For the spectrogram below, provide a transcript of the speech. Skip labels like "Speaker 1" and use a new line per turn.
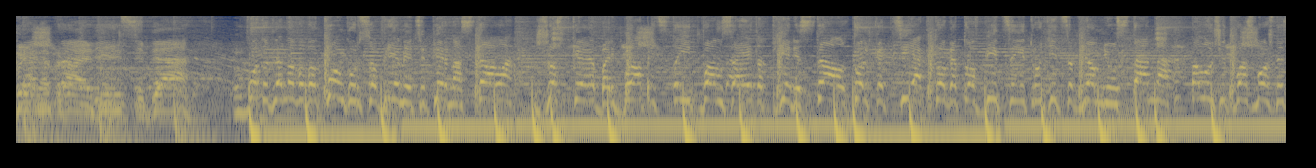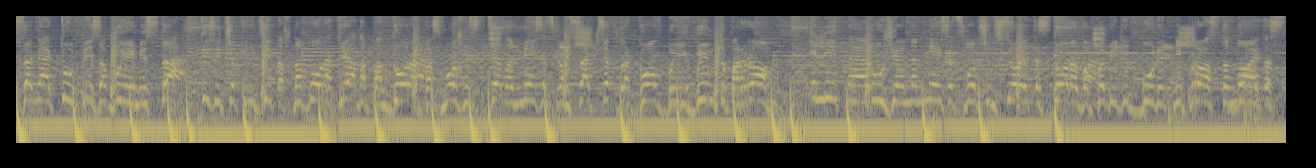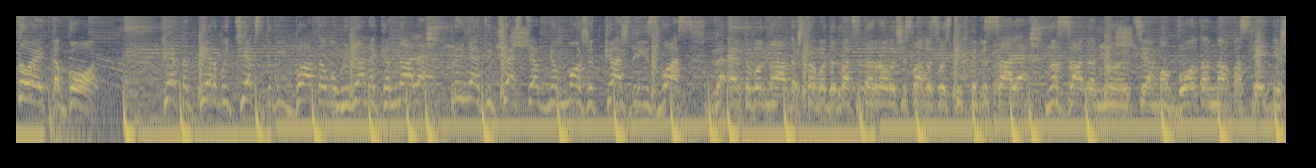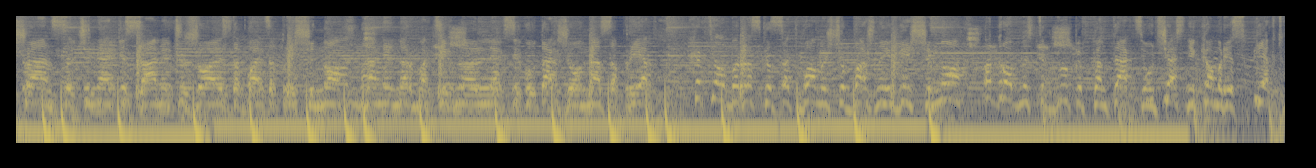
время проявить себя.
Вот и для нового конкурса время теперь настало. Жесткая борьба предстоит вам за этот пьедестал. Только те, кто готов биться и трудиться в нем неустанно Получит возможность занять тут призовые места. Тысяча кредитов, набор отряда Пандора Возможность целый месяц кромсать всех врагов боевым топором. Элитное оружие на месяц, в общем все это здорово. Победить будет непросто, но это стоит того. Это первый текстовый батл у меня на канале. Принять участие в нем может каждый из вас. Для этого надо, чтобы до 22 числа вы свой стих написали. На заданную тему, вот она последний шанс. Сочиняйте сами, чужое сдавать запрещено. На ненормативную лексику также у нас запрет. Хотел бы рассказать вам еще важные вещи Но подробности в группе ВКонтакте. Участникам респект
